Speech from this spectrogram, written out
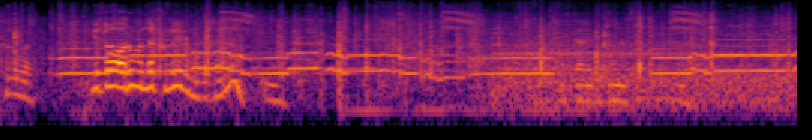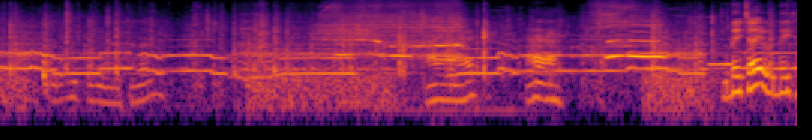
ठुलो भयो यो त अरूभन्दा ठुलै हुनुपर्छ होइन हाय, हाय। हुँदैछ है हुँदैछ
